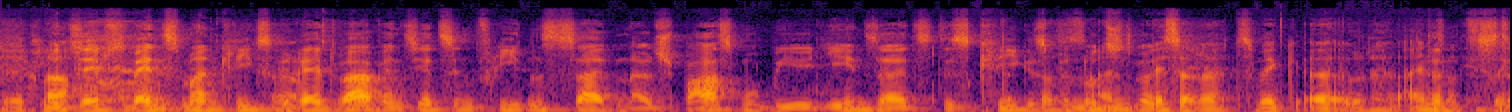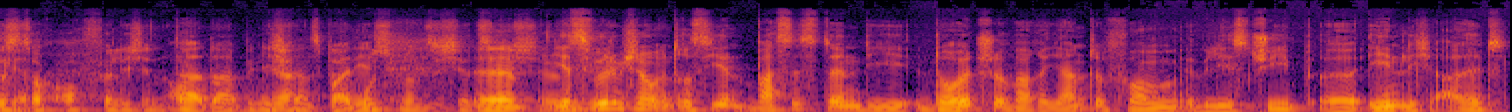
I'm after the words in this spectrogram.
äh, klar. Und selbst wenn es mal ein Kriegsgerät war, wenn es jetzt in Friedenszeiten als Spaßmobil jenseits des Krieges das ist benutzt ein wird, besserer Zweck äh, oder Einsatzzweck. dann ist das ja. doch auch völlig in Ordnung. Da, da bin ich Ja, ganz bei dir. muss man sich jetzt äh, nicht jetzt würde mich noch interessieren, was ist denn die deutsche Variante vom Willis Jeep äh, ähnlich alt?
